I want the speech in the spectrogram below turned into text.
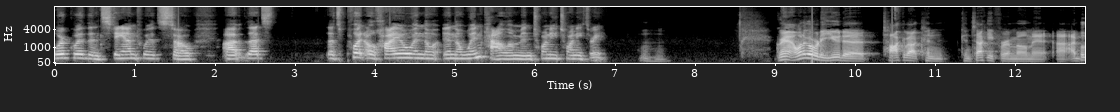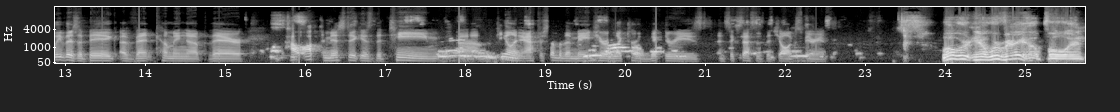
work with and stand with. So uh, that's let's put Ohio in the in the win column in 2023. Mm-hmm. Grant, I want to go over to you to talk about Con- Kentucky for a moment. Uh, I believe there's a big event coming up there. How optimistic is the team um, feeling after some of the major electoral victories and successes that y'all experienced? Well, we're you know we're very hopeful in,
